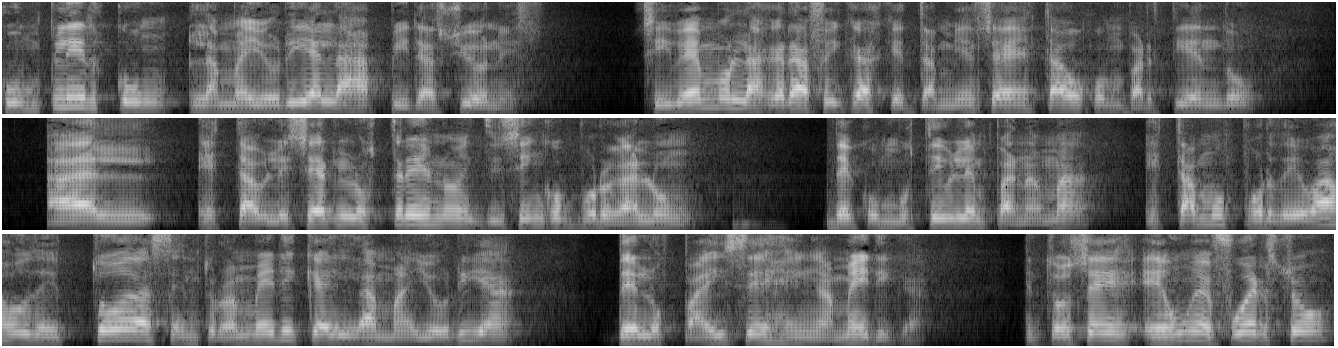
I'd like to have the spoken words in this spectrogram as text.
cumplir con la mayoría de las aspiraciones. Si vemos las gráficas que también se han estado compartiendo, al establecer los 3.95 por galón de combustible en Panamá, estamos por debajo de toda Centroamérica y la mayoría de los países en América. Entonces es un esfuerzo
